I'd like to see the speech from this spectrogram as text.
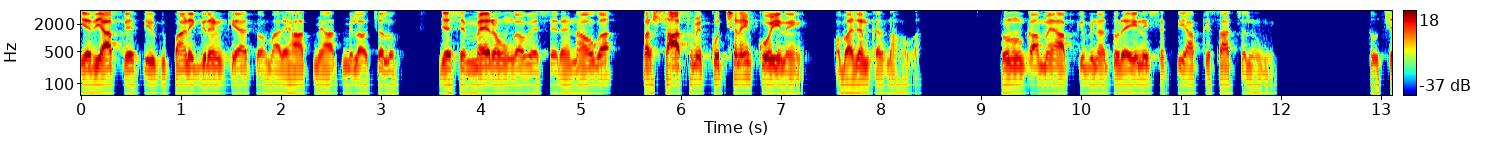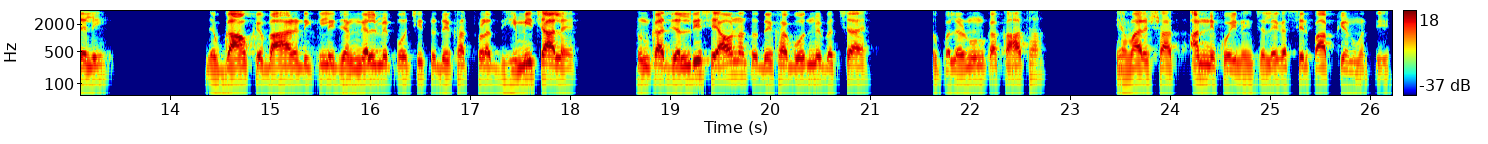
यदि आप कहती हो कि पाणी ग्रहण किया तो हमारे हाथ में हाथ मिलाओ, चलो। जैसे मैं रहूँगा, वैसे रहना होगा, पर साथ में कुछ नहीं, कोई नहीं, और भजन करना होगा। तो उन्होंने कहा मैं आपके बिना तो रह ही नहीं सकती, आपके साथ चलूँगी। तो चली जब गाँव के बाहर निकली, जंगल में पहुँची तो देखा थोड़ा धीमी चाल है। तो उनका जल्दी से आओ ना तो देखा गोद में बच्चा है। तो पलट उनका कहा था कि हमारे साथ अन्य कोई नहीं चलेगा, सिर्फ़ आपकी अनुमति है।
